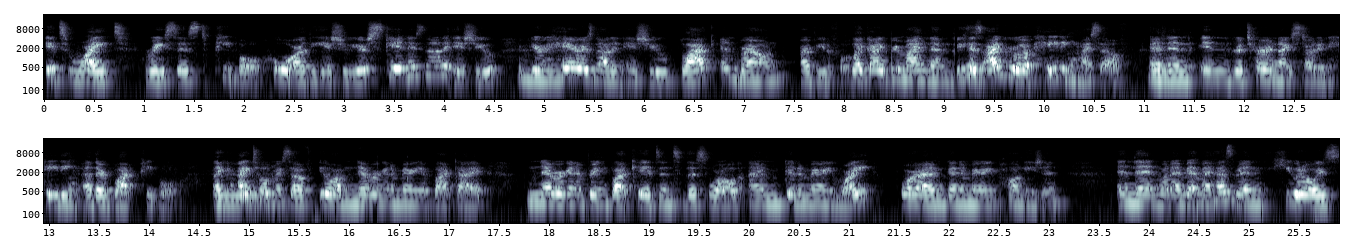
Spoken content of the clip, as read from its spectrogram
It's white racist people who are the issue. Your skin is not an issue. Your Mhm. hair is not an issue. Black and brown are beautiful." Like I remind them because I grew up hating myself, and then in return, I started hating other black people. Like I Mm. told myself, "Ew, I'm never gonna marry a black guy." Never gonna bring black kids into this world. I'm gonna marry white or I'm gonna marry Polynesian. And then when I met my husband, he would always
